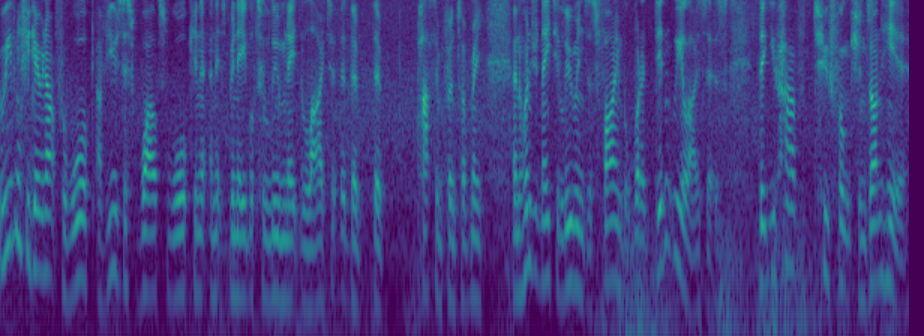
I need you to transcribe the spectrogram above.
Or even if you're going out for a walk, I've used this whilst walking and it's been able to illuminate the light, the, the path in front of me. And 180 lumens is fine but what I didn't realize is that you have two functions on here.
